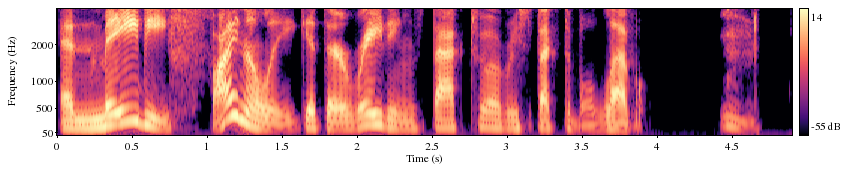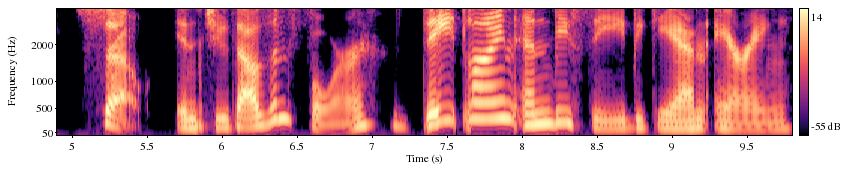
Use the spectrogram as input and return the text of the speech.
and maybe finally get their ratings back to a respectable level. Mm. So, in 2004, Dateline NBC began airing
